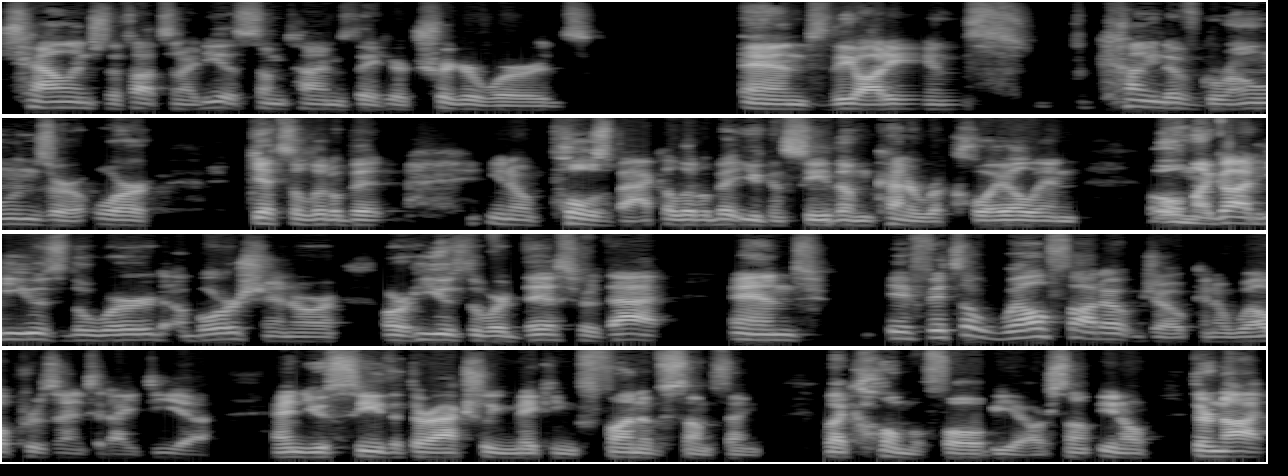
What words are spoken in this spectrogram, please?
challenge the thoughts and ideas, sometimes they hear trigger words and the audience kind of groans or or gets a little bit you know pulls back a little bit you can see them kind of recoil in oh my god he used the word abortion or or he used the word this or that. And if it's a well thought out joke and a well presented idea and you see that they're actually making fun of something like homophobia or something you know they're not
